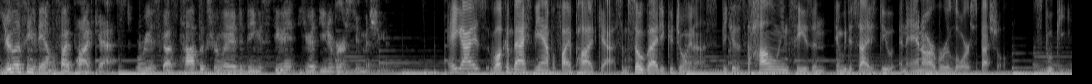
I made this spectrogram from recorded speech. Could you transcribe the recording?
You're listening to the Amplified Podcast, where we discuss topics related to being a student here at the University of Michigan. Hey guys, welcome back to the Amplify podcast. I'm so glad you could join us because it's the Halloween season and we decided to do an Ann Arbor lore special, Spooky.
